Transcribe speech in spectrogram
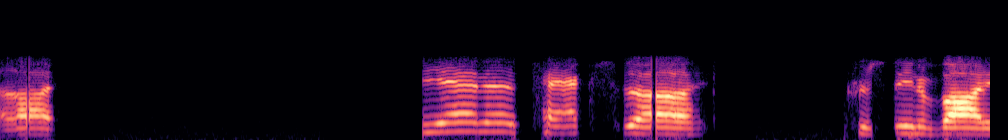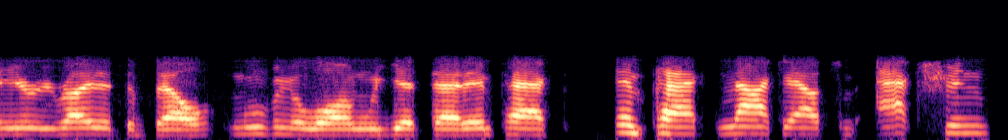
uh, Deanna attacks uh, Christina Von Eerie right at the bell. Moving along, we get that impact, impact knockout, some action.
